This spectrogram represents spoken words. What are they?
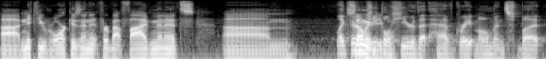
Uh, Mickey Rourke is in it for about five minutes. Um, like there So are people, people. here that have great moments but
